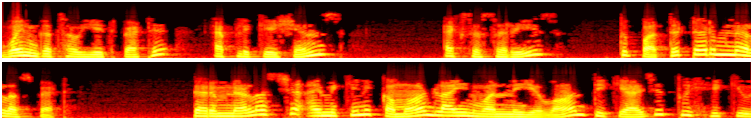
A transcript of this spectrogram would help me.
वन गछो येत पेठ एप्लिकेशंस एक्सेसरीज तो पत टर्मिनलस पेठ टर्मिनलस छ अमि किन कमांड लाइन वन यवान तिक्याज तु हेकिव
